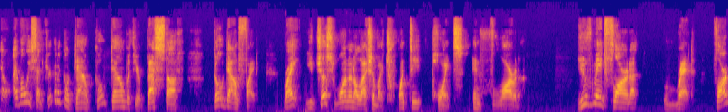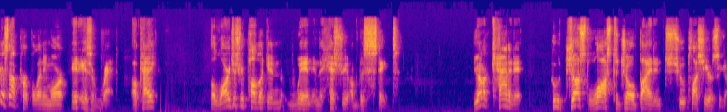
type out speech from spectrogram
you know, I've always said if you're going to go down, go down with your best stuff. Go down fighting, right? You just won an election by 20 points in Florida. You've made Florida red. Florida's not purple anymore. It is red. Okay. The largest Republican win in the history of the state. You have a candidate who just lost to Joe Biden two plus years ago,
